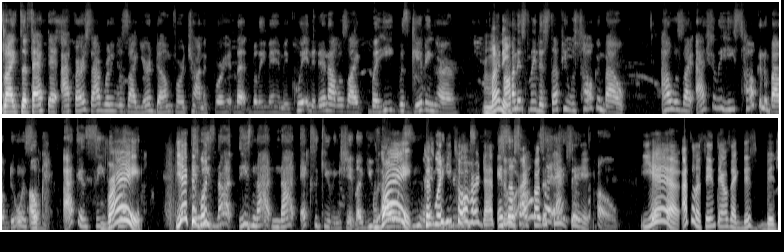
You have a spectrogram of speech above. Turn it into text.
like the fact that at first I really was like, "You're dumb for trying to for let believe in him and quitting." And then I was like, "But he was giving her Money. honestly the stuff he was talking about." I was like, "Actually, he's talking about doing something. Okay. I can see Right. plan. Yeah, because he's not he's not not executing shit like you right, because when he told her that too, so, so I was thought the like, same thing. Yeah, I thought the same thing. I was like, this bitch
